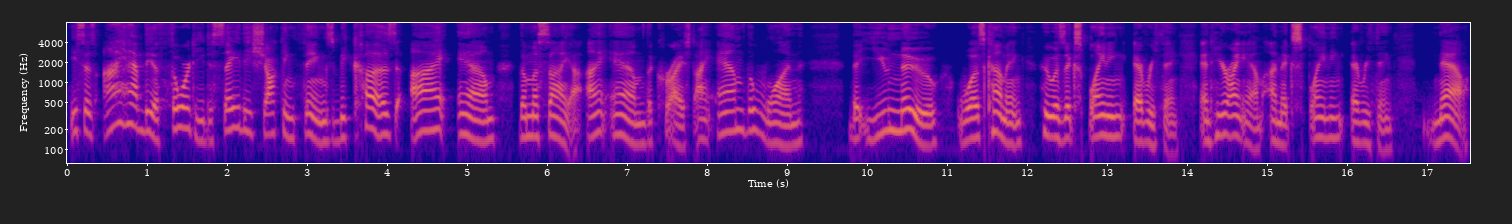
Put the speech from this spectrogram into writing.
He says, I have the authority to say these shocking things because I am the Messiah. I am the Christ. I am the one that you knew was coming who was explaining everything. And here I am. I'm explaining everything. Now,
